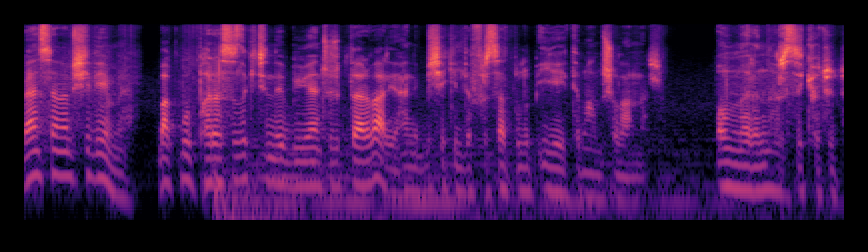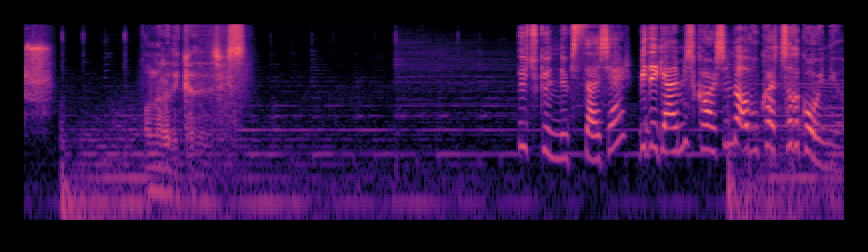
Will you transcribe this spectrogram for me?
Ben sana bir şey diyeyim mi? Bak bu parasızlık içinde büyüyen çocuklar var ya hani bir şekilde fırsat bulup iyi eğitim almış olanlar. Onların hırsı kötüdür. Onlara dikkat edeceksin. Üç günlük stajyer bir de gelmiş karşımda avukatçılık oynuyor.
